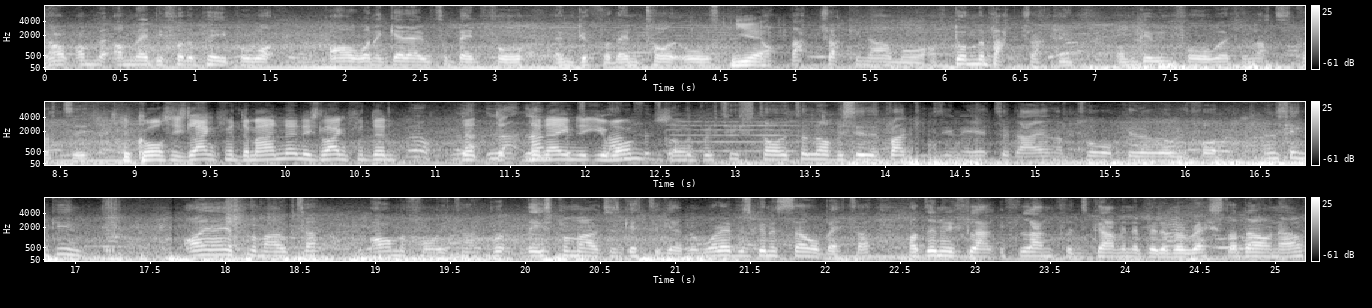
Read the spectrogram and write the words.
I'm, I'm ready for the people what I want to get out of bed for and go for them titles. Yeah. Not backtracking no more. I've done the backtracking. I'm going forward and that's that's it. Of course is Langford the man then? Is Langford the, well, the, the, the name that you Langford's want? Langford's got so. the British title. Obviously there's badges in here today and I'm talking and I'm thinking I am a promoter, I'm a fighter, but these promoters get together, whatever's going to sell better. I don't know if, Lang if Langford's having a bit of a rest, I don't know.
